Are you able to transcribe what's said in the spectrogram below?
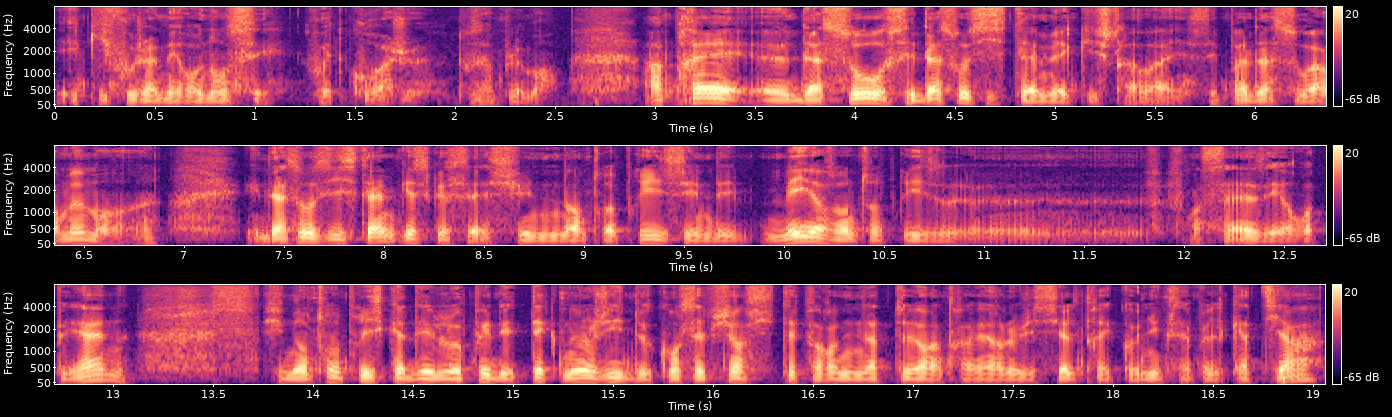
Et qu'il faut jamais renoncer. Il faut être courageux, tout simplement. Après, euh, Dassault, c'est Dassault Systèmes avec qui je travaille. C'est pas Dassault Armement. Hein. Et Dassault Systèmes, qu'est-ce que c'est? C'est une entreprise, c'est une des meilleures entreprises. Euh, française et européenne. C'est une entreprise qui a développé des technologies de conception assistée par ordinateur à travers un logiciel très connu qui s'appelle Katia,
